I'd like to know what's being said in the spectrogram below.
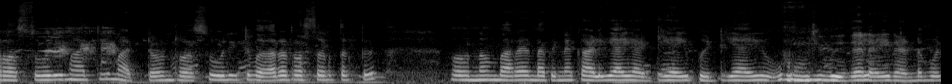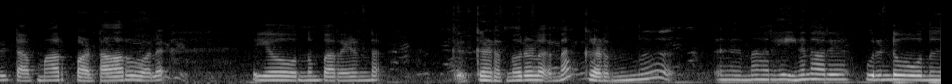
ഡ്രസ്സ് ഊരി മാറ്റി മറ്റോൻ ഡ്രസ്സ് ഊരിയിട്ട് വേറെ ഡ്രസ്സ് എടുത്തിട്ട് ഒന്നും പറയണ്ട. പിന്നെ കളിയായി അടിയായി പിടിയായി ഊരി വീകലായി രണ്ടും കൂടി ടമാർ പടാറ് പോലെ. അയ്യോ ഒന്നും പറയണ്ട. കിടന്നൊരുള്ള കിടന്നൊരുള എന്നാ കിടന്ന് എന്നാ പറയുക ഇനെന്താ പറയുക ഉരുണ്ടു പോന്ന്.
